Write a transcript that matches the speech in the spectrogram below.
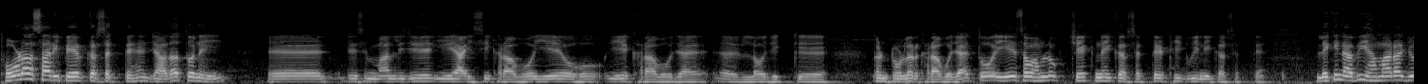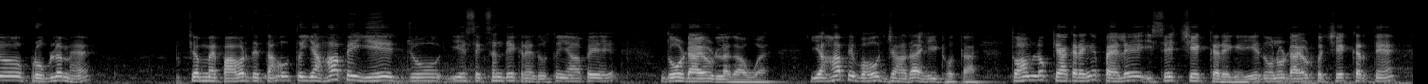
थोड़ा सा रिपेयर कर सकते हैं, ज़्यादा तो नहीं। जैसे मान लीजिए ये आईसी ख़राब हो, ये हो, ये ख़राब हो जाए लॉजिक कंट्रोलर ख़राब हो जाए तो ये सब हम लोग चेक नहीं कर सकते, ठीक भी नहीं कर सकते। लेकिन अभी हमारा जो प्रॉब्लम है, जब मैं पावर देता हूँ तो यहाँ पे ये जो, ये सेक्शन देख रहे हैं दोस्तों, यहाँ पे दो डायोड लगा हुआ है। यहाँ पे बहुत ज़्यादा हीट होता है। तो हम लोग क्या करेंगे? पहले इसे चेक करेंगे। ये दोनों डायोड को चेक करते हैं।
